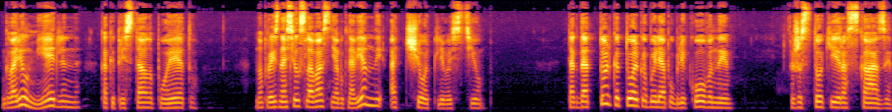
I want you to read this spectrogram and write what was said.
говорил медленно, как и пристало поэту, но произносил слова с необыкновенной отчетливостью. Тогда только-только были опубликованы жестокие рассказы.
